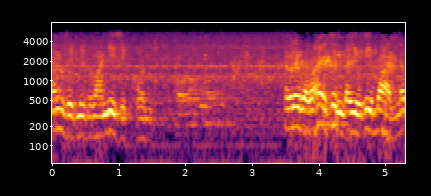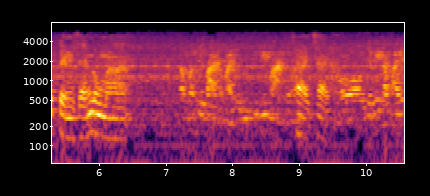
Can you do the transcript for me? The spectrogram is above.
นั้นลูกศิษย์มีประมาณยี่สิบคนโอ้ท่านก็เลยบอกว่าให้ขึ้นไปอยู่ที่บ้านแล้วแต่งแสงลงมาแล้วก็ที่บ้านหมายถึงที่วิมานใช่ไหมใช่ใช่โอ้อย่างนี้ก็ไปได้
